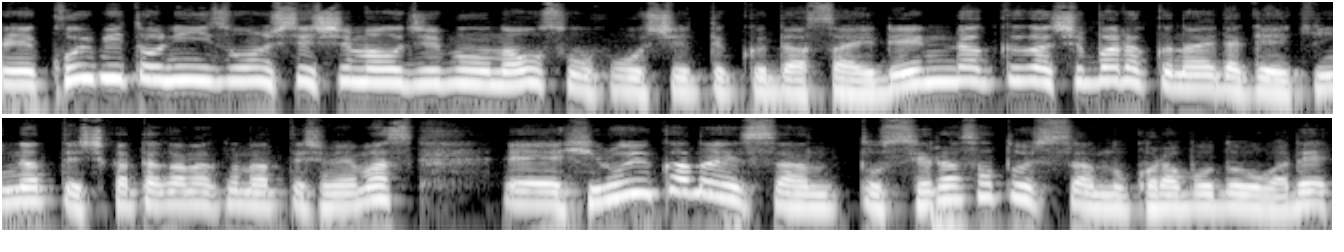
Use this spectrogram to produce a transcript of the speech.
えー、恋人に依存してしまう自分を治す方法を教えてください。連絡がしばらくないだけ気になって仕方がなくなってしまいます。えー、ひろゆかないさんと世良聡さんのコラボ動画で、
